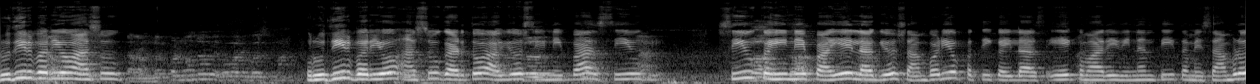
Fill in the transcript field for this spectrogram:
રુધિર ભર્યો આંસુ રુધિર ભર્યો આંસુ ગાળતો આવ્યો. શિવની પાસ શિવ શિવ કહીને પાયે લાગ્યો, સાંભળ્યો પતિ કૈલાસ, એક મારી વિનંતી, તમે સાંભળો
